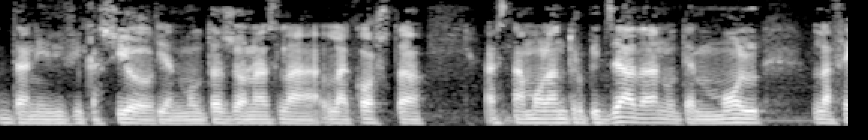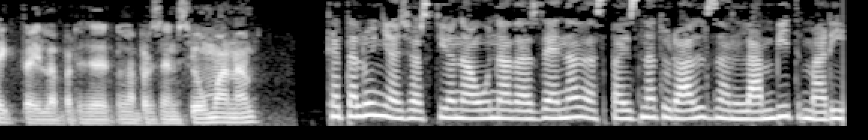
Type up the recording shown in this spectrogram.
de nidificació. I en moltes zones la, la costa està molt antropitzada, notem molt l'efecte i la, la presència humana, Catalunya gestiona una desena d'espais naturals en l'àmbit marí.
